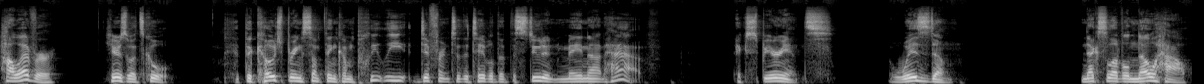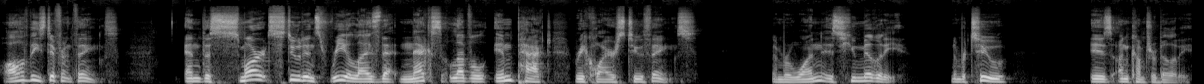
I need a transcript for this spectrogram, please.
However, here's what's cool. The coach brings something completely different to the table that the student may not have. Experience, wisdom, next level know-how, all of these different things. And the smart students realize that next level impact requires two things. Number 1 is humility. Number 2 is uncomfortability,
